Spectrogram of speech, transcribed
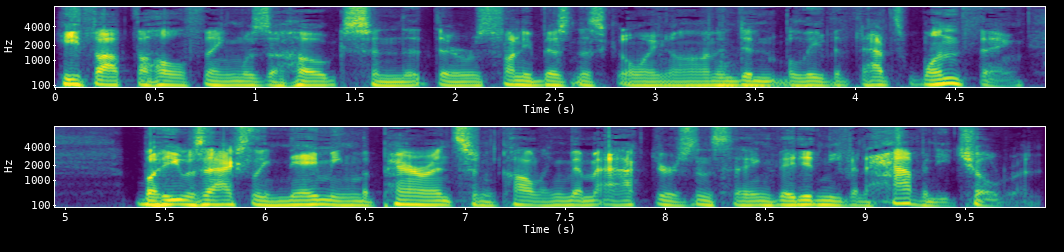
he thought the whole thing was a hoax and that there was funny business going on and didn't believe it, that's one thing. But he was actually naming the parents and calling them actors and saying they didn't even have any children,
